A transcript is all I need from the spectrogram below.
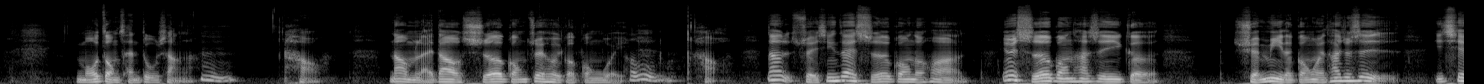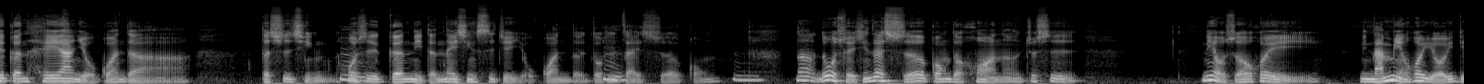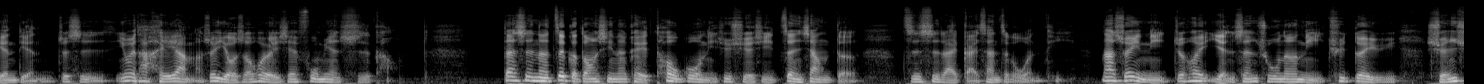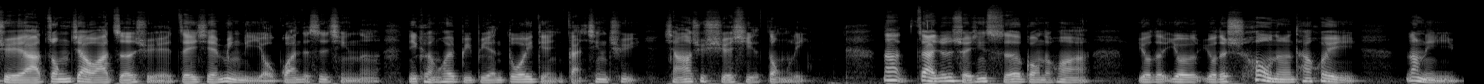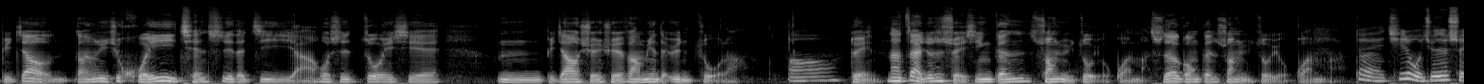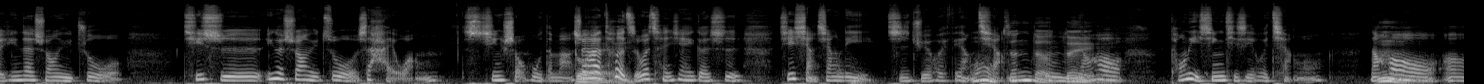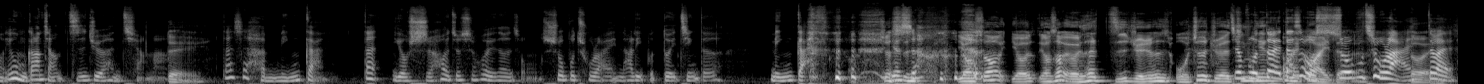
某种程度上啊。嗯，好，那我们来到十二宫最后一个宫位。哦，好，那水星在十二宫的话，因为十二宫它是一个玄秘的宫位，它就是一切跟黑暗有关的啊的事情，或是跟你的内心世界有关的，都是在十二宫。嗯，那如果水星在十二宫的话呢，就是你有时候会，你难免会有一点点，就是因为它黑暗嘛，所以有时候会有一些负面思考。但是呢，这个东西呢，可以透过你去学习正向的知识来改善这个问题。那所以你就会衍生出呢，你去对于玄学啊、宗教啊、哲学这一些命理有关的事情呢，你可能会比别人多一点感兴趣，想要去学习的动力。那再就是水星十二宫的话，有的有有的时候呢，它会让你比较容易去回忆前世的记忆啊，或是做一些嗯比较玄学方面的运作啦。哦，对，那再就是水星跟双鱼座有关嘛，十二宫跟双鱼座有关嘛。对，其实我觉得水星在双鱼座，其实因为双鱼座是海王星守护的嘛，所以它的特质会呈现一个是，其实想象力、直觉会非常强，哦，真的、嗯，对，然后同理心其实也会强哦。然后，嗯、因为我们刚刚讲直觉很强嘛，对。但是很敏感，但有时候就是会那种说不出来哪里不对劲的敏感，就 是有时候有时候有有时候有一些直觉，就是我就是觉得就不对，但是我说不出来。对。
